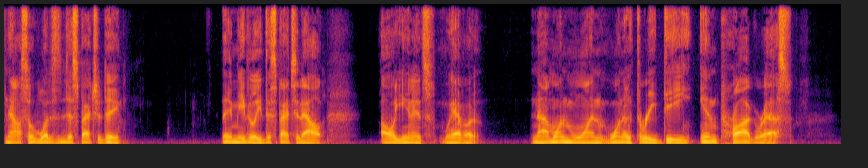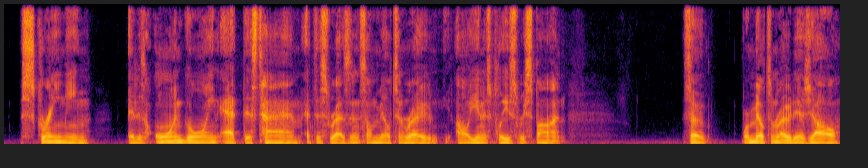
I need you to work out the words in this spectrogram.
Now, so what does the dispatcher do? They immediately dispatch it out all units. We have a 911 103D in progress screaming. It is ongoing at this time at this residence on Milton Road. All units, please respond. So, where Milton Road is, y'all,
